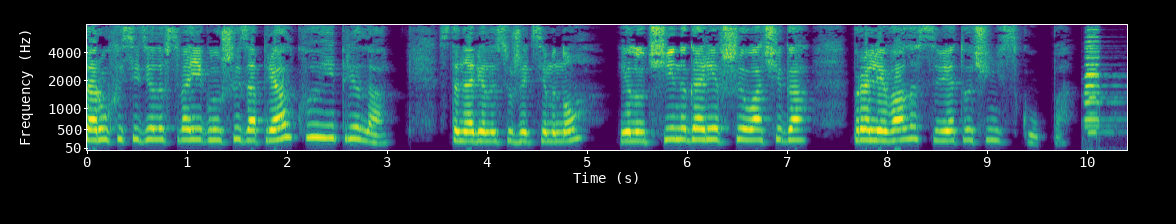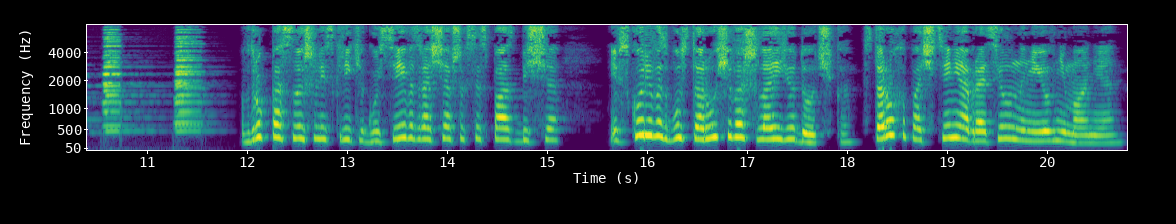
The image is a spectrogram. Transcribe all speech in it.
Старуха сидела в своей глуши за прялку и прила. Становилось уже темно, и лучи, нагоревшие у очага, проливала свет очень скупо. Вдруг послышались крики гусей, возвращавшихся с пастбища, и вскоре в избу старухи вошла ее дочка. Старуха почти не обратила на нее внимания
